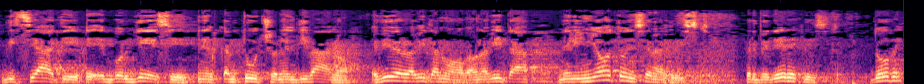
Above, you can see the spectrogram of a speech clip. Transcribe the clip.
viziati e, borghesi nel cantuccio, nel divano, e vivere una vita nuova, una vita nell'ignoto insieme a Cristo, per vedere Cristo. Dove?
